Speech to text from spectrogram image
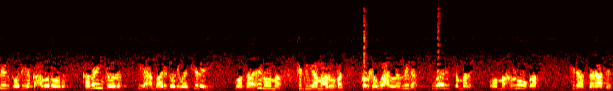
بالقوضية قحوضولا قضين تولا هي حنباري دولي ويكليه وصاحبهما في الدنيا معروفا. كل كواحد لمدة والد كمالك ومخلوقة كده الزراته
